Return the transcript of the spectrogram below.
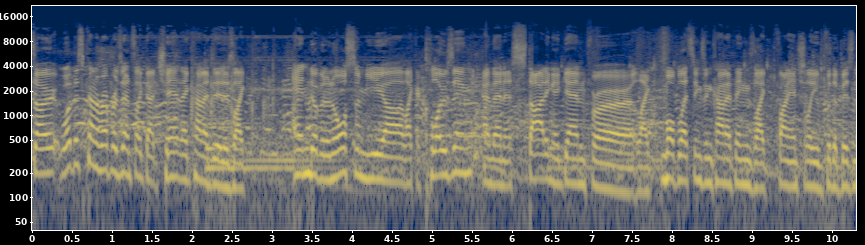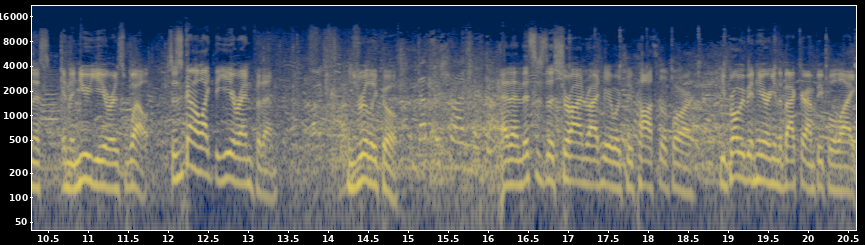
So what this kind of represents, like that chant they kind of did, is like end of an awesome year, like a closing, and then it's starting again for like more blessings and kind of things like financially for the business in the new year as well. So it's kind of like the year end for them. It's really cool. That's the shrine. And then this is the shrine right here, which we passed before. You've probably been hearing in the background people like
